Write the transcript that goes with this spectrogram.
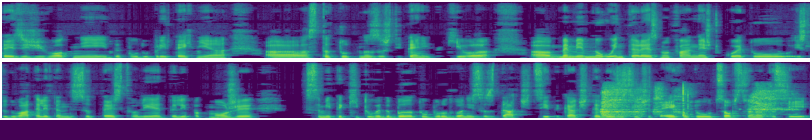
тези животни и да подобри техния а, статут на защитени такива. А, мен ми е много интересно, това е нещо, което изследователите не са тествали, е дали пък може самите китове да бъдат оборудвани с датчици, така че те да засичат ехото от собствената си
